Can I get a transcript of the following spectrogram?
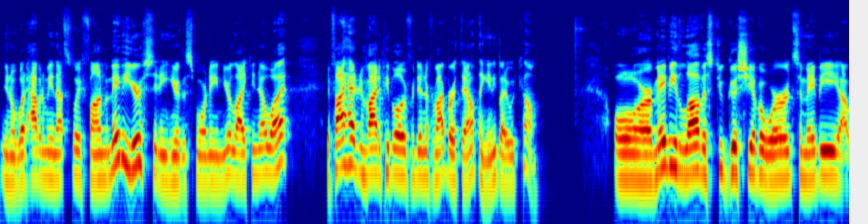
you know, what happened to me, and that's really fun. But maybe you're sitting here this morning and you're like, you know what? If I had invited people over for dinner for my birthday, I don't think anybody would come. Or maybe love is too gushy of a word, so maybe I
